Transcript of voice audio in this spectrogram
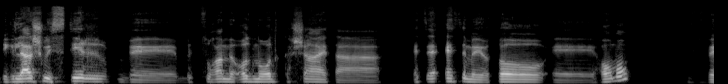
בגלל שהוא הסתיר בצורה מאוד מאוד קשה את, ה, את עצם היותו הומו, ו,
